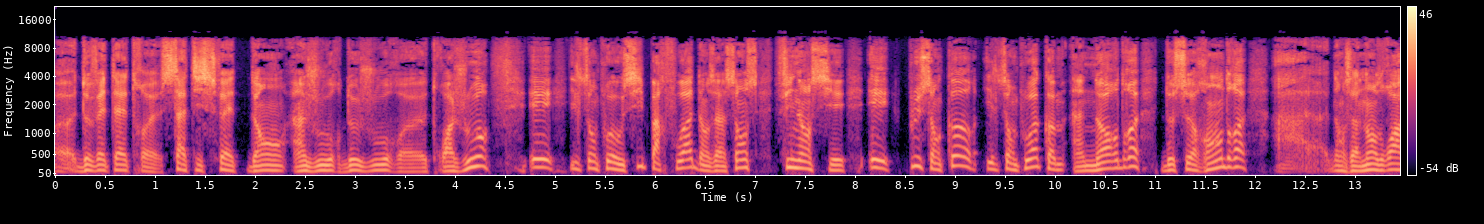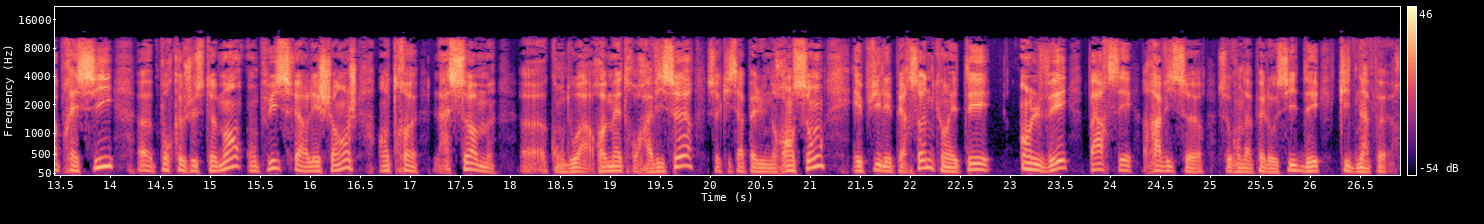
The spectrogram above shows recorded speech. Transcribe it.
euh, devaient être satisfaites dans un jour, deux jours, euh, trois jours, et ils s'emploient aussi parfois dans un sens financier, et plus encore, ils s'emploient comme un ordre de se rendre dans un endroit précis euh, pour que justement on puisse faire l'échange entre la somme qu'on doit remettre aux ravisseurs, ce qui s'appelle une rançon, et puis les personnes qui ont été enlevée par ses ravisseurs, ce qu'on appelle aussi des kidnappeurs.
